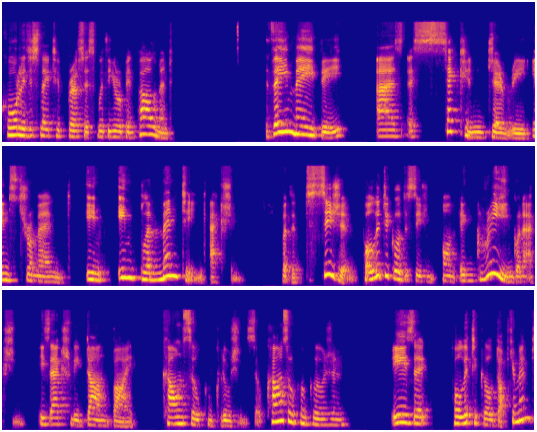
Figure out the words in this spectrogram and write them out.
co-legislative process with the European Parliament, they may be as a secondary instrument in implementing action. But the decision, political decision on agreeing on action is actually done by council conclusion. So council conclusion is a political document.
